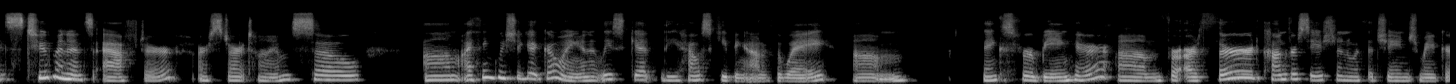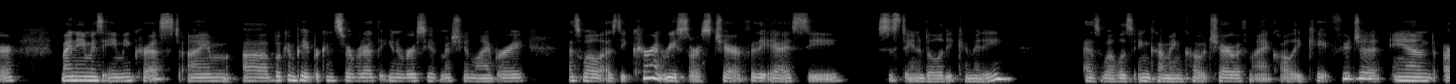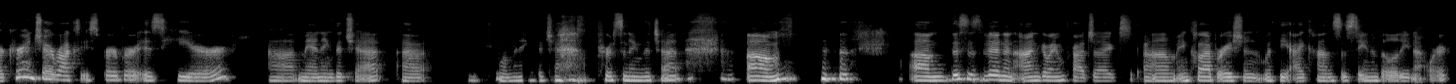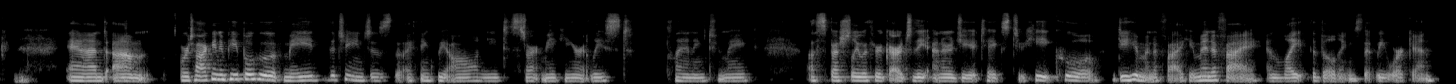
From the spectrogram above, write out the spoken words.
It's two minutes after our start time, so um, I think we should get going and at least get the housekeeping out of the way. Um, thanks for being here um, for our third conversation with a change maker. My name is Amy Christ. I'm a book and paper conservator at the University of Michigan Library, as well as the current resource chair for the AIC Sustainability Committee as well as incoming co-chair with my colleague Kate Fugit. And our current chair, Roxy Sperber, is here uh, manning the chat, uh, womaning the chat, personing the chat. Um, um, this has been an ongoing project um, in collaboration with the ICON Sustainability Network. And um, we're talking to people who have made the changes that I think we all need to start making, or at least planning to make especially with regard to the energy it takes to heat, cool, dehumidify, humidify, and light the buildings that we work in.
